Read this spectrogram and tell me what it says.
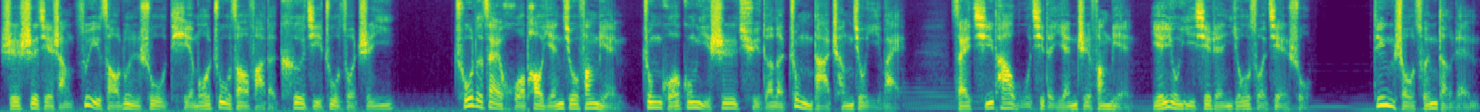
是世界上最早论述铁模铸造法的科技著作之一。除了在火炮研究方面，中国工艺师取得了重大成就以外，在其他武器的研制方面，也有一些人有所建树。丁守存等人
